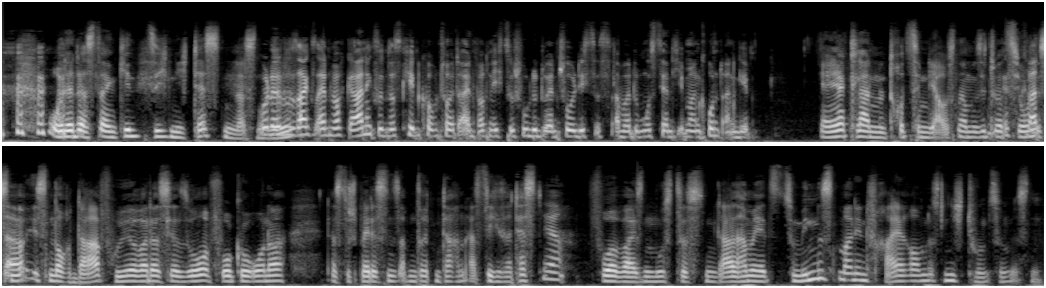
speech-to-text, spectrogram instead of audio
oder dass dein Kind sich nicht testen lassen Oder will. du sagst einfach gar nichts und das Kind kommt heute einfach nicht zur Schule, du entschuldigst es, aber du musst ja nicht immer einen Grund angeben. Ja, ja, klar, nur trotzdem die Ausnahmesituation ist, ist, noch, ist, noch da. Früher war das ja so, vor Corona, dass du spätestens ab dem dritten Tag ein ärztliches Attest ja. vorweisen musstest. Und da haben wir jetzt zumindest mal den Freiraum, das nicht tun zu müssen.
